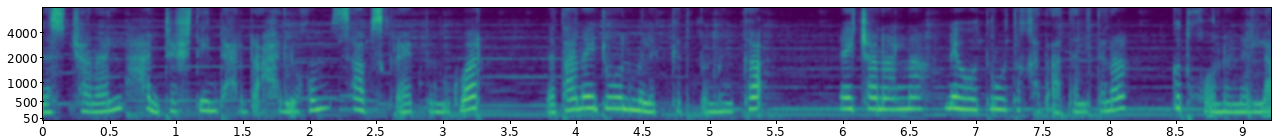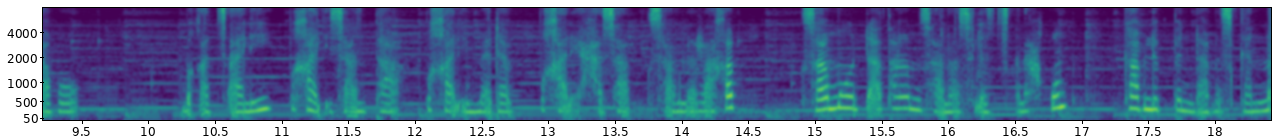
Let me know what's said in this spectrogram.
ነስ ቻናል ሓደሽቲ እንድሕር ደኣ ሃሊኹም subscribe ብምግባር ነታ ናይ ደወል ምልክት ብምንካእ ናይ ቻናልና ናይ ወትሩ ተኸታተልትና ክትኾኑ ንላቦ ብቐጻሊ ብኻሊእ ዛንታ ብኻሊእ መደብ ብኻሊእ ሓሳብ ክሳብ ንራኸብ ክሳብ መወዳእታ ምሳና ስለ ዝጸናሕኩም ካብ ልቢ እንዳመስገና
